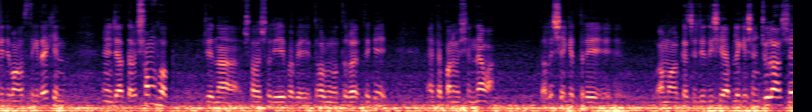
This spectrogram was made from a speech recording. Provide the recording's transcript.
যদি বাংলাদেশ থেকে দেখেন যার দ্বারা সম্ভব যে না সরাসরি এইভাবে ধর্ম মন্ত্রণালয় থেকে একটা পারমিশন নেওয়া, তাহলে সেক্ষেত্রে আমার কাছে যদি সেই অ্যাপ্লিকেশন চলে আসে,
